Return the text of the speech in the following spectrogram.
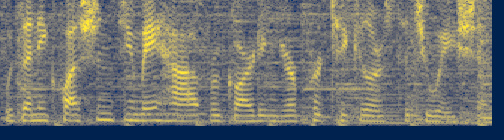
with any questions you may have regarding your particular situation.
